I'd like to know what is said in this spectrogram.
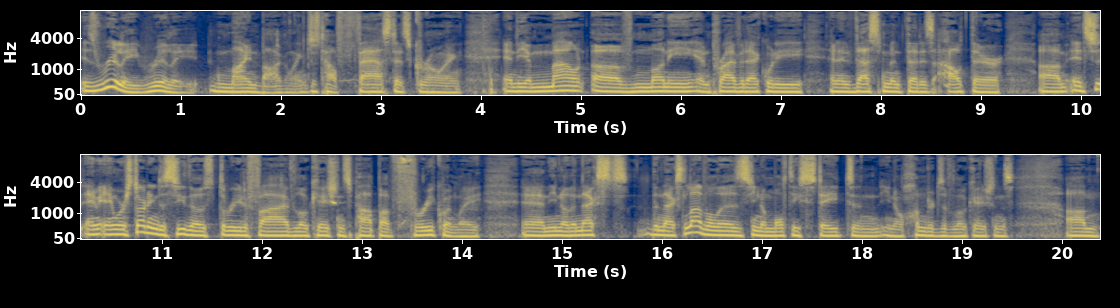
is really, really mind boggling just how fast it's growing and the amount of money and private equity and investment that is out there. Um, it's and, and, we're starting to see those three to five locations pop up frequently. And you know, the next the next level is you know multi-state state and you know hundreds of locations. Um,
